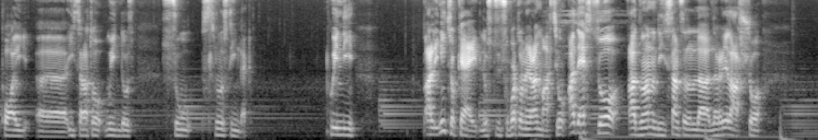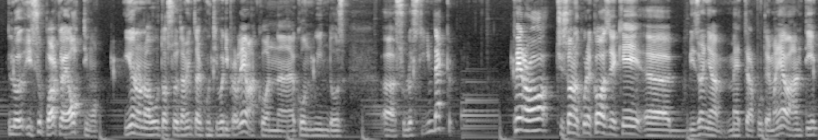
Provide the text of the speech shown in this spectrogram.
poi uh, installato Windows su, sullo Steam Deck. Quindi all'inizio, ok, lo supporto non era il massimo, adesso ad un anno di distanza dal, dal rilascio lo, il supporto è ottimo. Io non ho avuto assolutamente alcun tipo di problema con, con Windows uh, sullo Steam Deck però ci sono alcune cose che uh, bisogna mettere appunto le mani avanti.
